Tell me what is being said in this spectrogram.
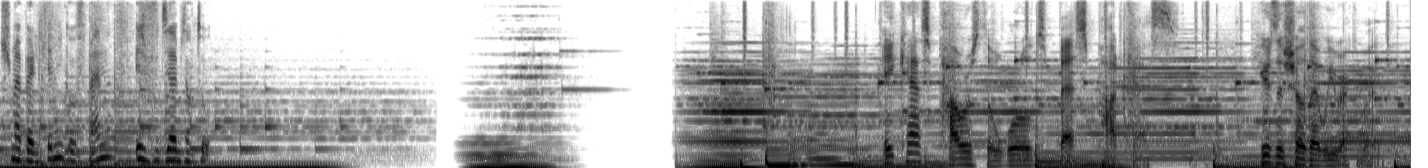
Je m'appelle Camille Kaufmann et je vous dis à bientôt. ACAST powers the world's best podcasts. Here's a show that we recommend.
